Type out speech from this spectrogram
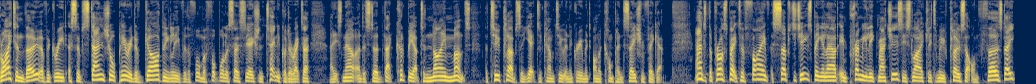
Brighton, though, have agreed a substantial period of gardening leave with the former Football Association technical director, and it's now understood that could be up to nine months. The two clubs are yet to come to an agreement on a compensation figure. And the prospect of five substitutes being allowed in Premier League matches is likely to move closer on Thursday.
